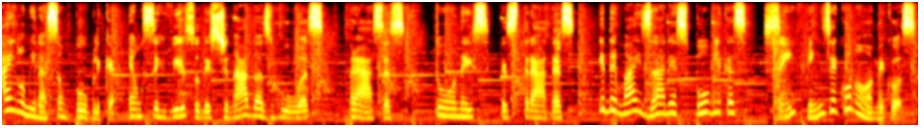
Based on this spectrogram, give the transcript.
A iluminação pública é um serviço destinado às ruas, praças, túneis, estradas e demais áreas públicas sem fins econômicos.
